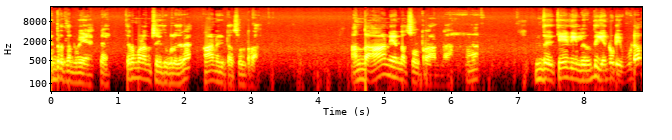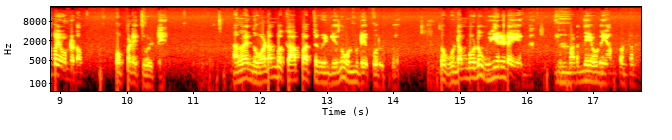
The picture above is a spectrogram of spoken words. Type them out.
என்று தன்னுடைய திருமணம் செய்து கொள்கிற ஆணுகிட்ட சொல்கிறான் அந்த ஆண் என்ன சொல்றான்னா இந்த தேதியிலிருந்து என்னுடைய உடம்பை உன்னிடம் ஒப்படைத்து விட்டேன். அதனால இந்த உடம்பை காப்பாற்ற வேண்டியது உன்னுடைய பொறுப்பு. இந்த உடம்போடு உயிரிடை என்ன? என் ஏன் பண்ணுறேன்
